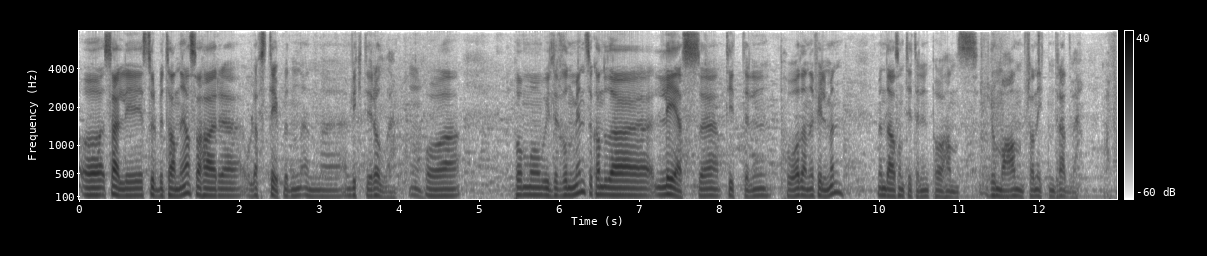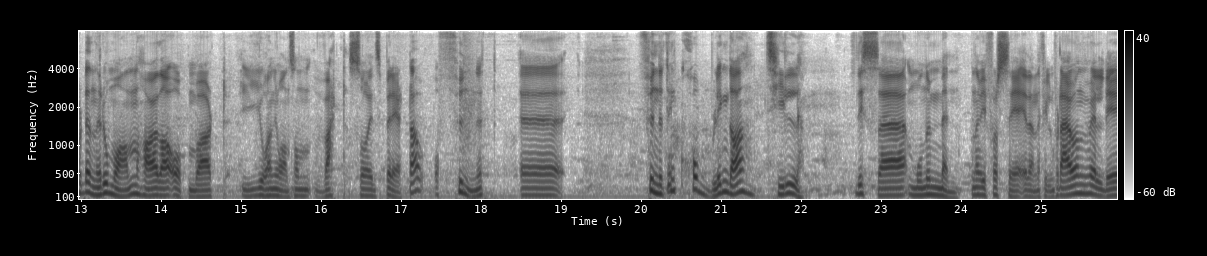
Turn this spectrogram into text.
Og særlig i Storbritannia så har uh, Olaf Stapledon en, en viktig rolle. Mm. Og på mobiltelefonen min så kan du da lese tittelen på denne filmen, men da som tittelen på hans roman fra 1930. For denne romanen har jo da åpenbart Johan Johansson vært så inspirert av, og funnet, eh, funnet en kobling da til disse monumentene vi får se i denne filmen. For det er jo en veldig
